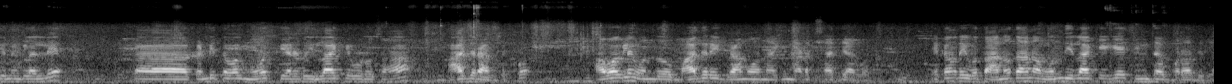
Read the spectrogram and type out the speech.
ದಿನಗಳಲ್ಲಿ ಖಂಡಿತವಾಗಿ ಮೂವತ್ತೆರಡು ಇಲಾಖೆಯವರು ಸಹ ಹಾಜರಾಗಬೇಕು. ಆವಾಗಲೇ ಒಂದು ಮಾದರಿ ಗ್ರಾಮವನ್ನಾಗಿ ಮಾಡೋಕ್ಕೆ ಸಾಧ್ಯ ಆಗೋದು. ಯಾಕಂದರೆ ಇವತ್ತು ಅನುದಾನ ಒಂದು ಇಲಾಖೆಗೆ ಚಿಂತೆ ಬರೋದಿಲ್ಲ.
